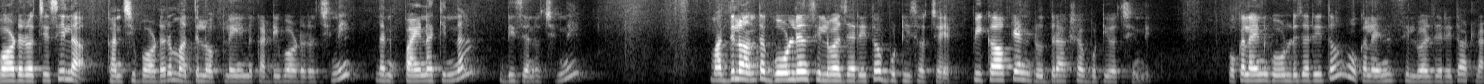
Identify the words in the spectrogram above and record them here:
బార్డర్ వచ్చేసి ఇలా కంచి బార్డర్ మధ్యలో ప్లెయిన్ కడ్డీ బార్డర్ వచ్చింది. దానికి పైన కింద డిజైన్ వచ్చింది. మధ్యలో అంతా గోల్డెన్ సిల్వర్ జరీతో బుటీస్ వచ్చాయి. పీకాక్ అండ్ రుద్రాక్ష బుటీ వచ్చింది. ఒక లైన్ గోల్డ్ జరీతో ఒక లైన్ సిల్వర్ జరీతో అట్లా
